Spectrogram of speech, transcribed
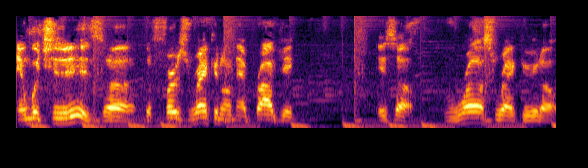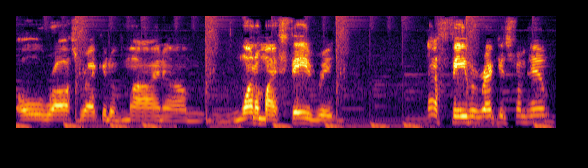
and which it is. Uh, the first record on that project is a Ross record, an old Ross record of mine. Um, one of my favorite, not favorite records from him,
